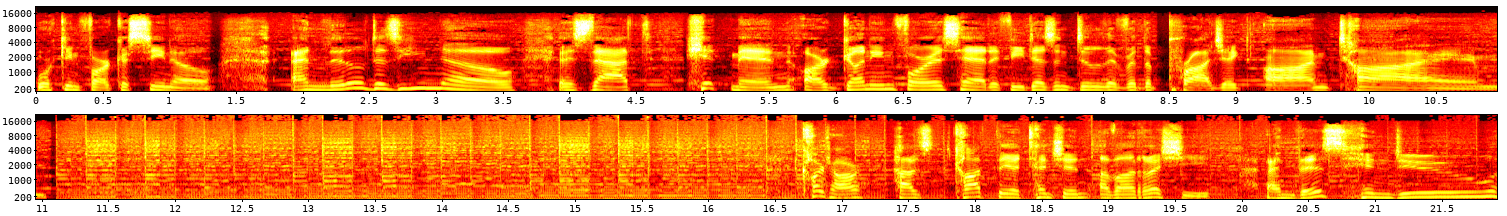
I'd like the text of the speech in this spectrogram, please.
working for a casino. And little does he know is that hitmen are gunning for his head if he doesn't deliver the project on time. Kartar has caught the attention of a Rishi, and this Hindu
